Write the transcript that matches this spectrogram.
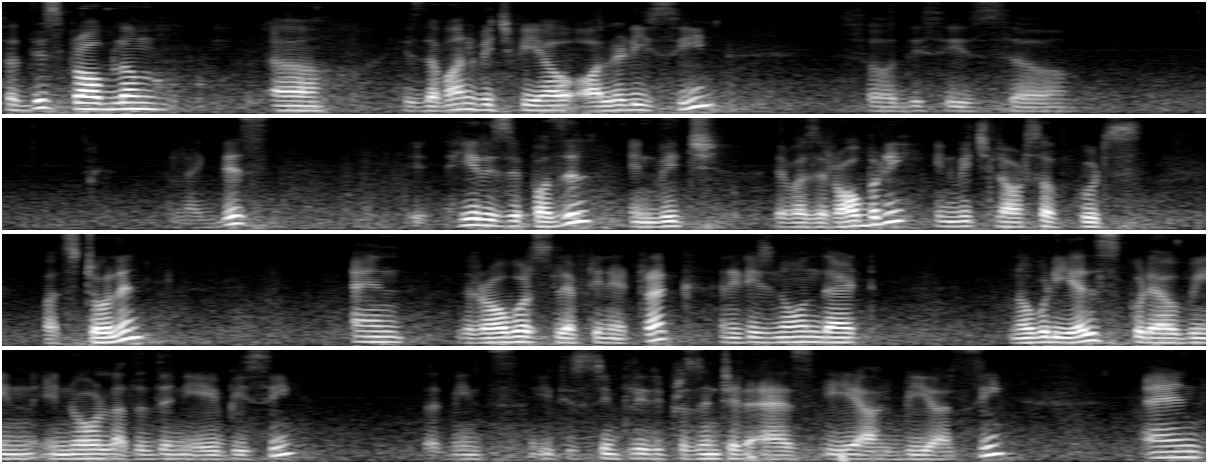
so this problem uh, is the one which we have already seen. So this is uh, like this. Here is a puzzle in which there was a robbery in which lots of goods were stolen and the robbers left in a truck and it is known that nobody else could have been involved other than ABC that means it is simply represented as A or B or C and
